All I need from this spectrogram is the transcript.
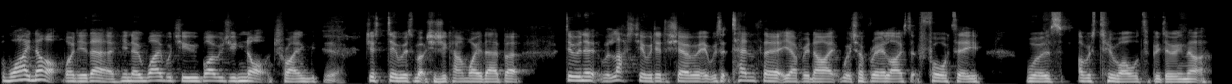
Why not when you're there? You know, why would you? Why would you not try and Yeah. just do as much as you can while you're there? But doing it last year, we did a show. It was at 10:30 every night, which I've realised at 40 was I was too old to be doing that.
